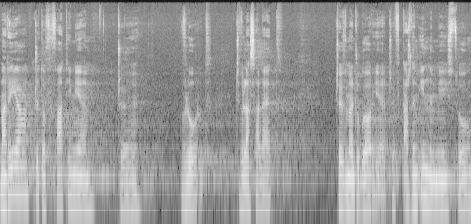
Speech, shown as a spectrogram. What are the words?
Maryja, czy to w Fatimie, czy w Lourdes, czy w La Salette, czy w Medjugorje, czy w każdym innym miejscu,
